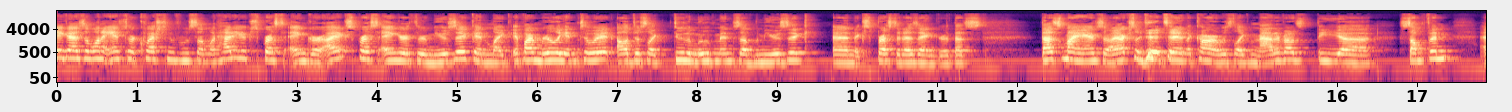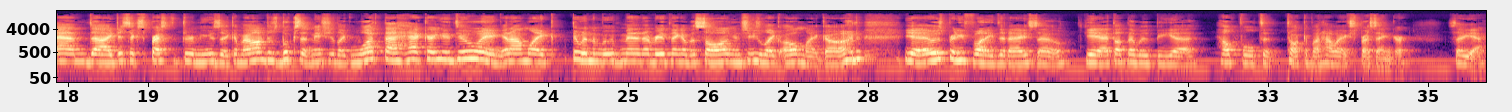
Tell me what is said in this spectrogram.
Hey guys, I want to answer a question from someone. How do you express anger? I express anger through music, and like if I'm really into it, I'll just like do the movements of the music and express it as anger. That's that's my answer. I actually did it today in the car. I was like mad about the uh, something, and uh, I just expressed it through music. And my mom just looks at me. She's like, "What the heck are you doing?" And I'm like doing the movement and everything of the song, and she's like, "Oh my god." yeah, it was pretty funny today. So yeah, I thought that would be uh, helpful to talk about how I express anger. So yeah.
